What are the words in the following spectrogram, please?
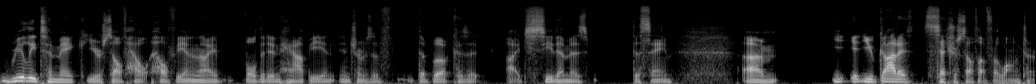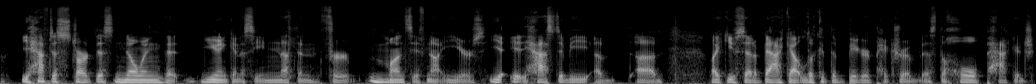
really to make yourself healthy, and then I folded in happy in, in terms of the book because I see them as the same. Um, you, you got to set yourself up for long term. You have to start this knowing that you ain't going to see nothing for months, if not years. It has to be a, a, like you said, a back out look at the bigger picture of this, the whole package.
